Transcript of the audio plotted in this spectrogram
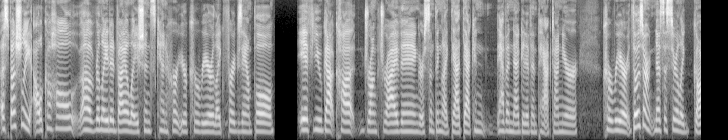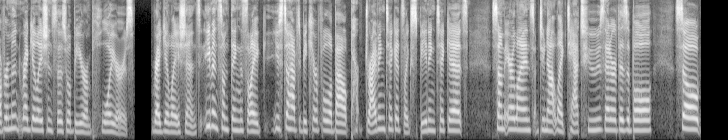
Especially alcohol uh, related violations can hurt your career. Like, for example, if you got caught drunk driving or something like that, that can have a negative impact on your career. Those aren't necessarily government regulations, those will be your employer's regulations. Even some things like you still have to be careful about par- driving tickets, like speeding tickets. Some airlines do not like tattoos that are visible. So,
